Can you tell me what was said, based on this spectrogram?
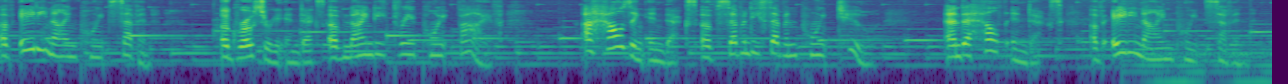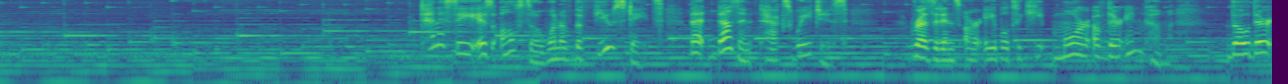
of 89.7, a grocery index of 93.5, a housing index of 77.2, and a health index of 89.7. Tennessee is also one of the few states that doesn't tax wages. Residents are able to keep more of their income, though there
